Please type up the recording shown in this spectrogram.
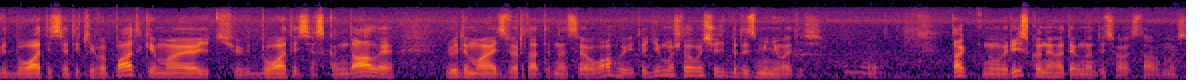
відбуватися такі випадки, мають відбуватися скандали, люди мають звертати на це увагу, і тоді, можливо, щось буде змінюватись. От. Так, ну, різко негативно до цього ставимося.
